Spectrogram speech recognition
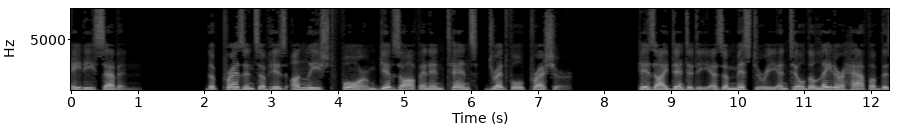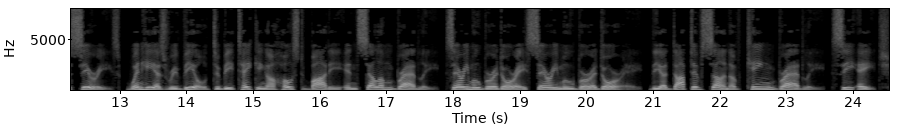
87. The presence of his unleashed form gives off an intense, dreadful pressure. His identity is a mystery until the later half of the series, when he is revealed to be taking a host body in Selim Bradley, Serimu Buradore Serimu the adoptive son of King Bradley, ch.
